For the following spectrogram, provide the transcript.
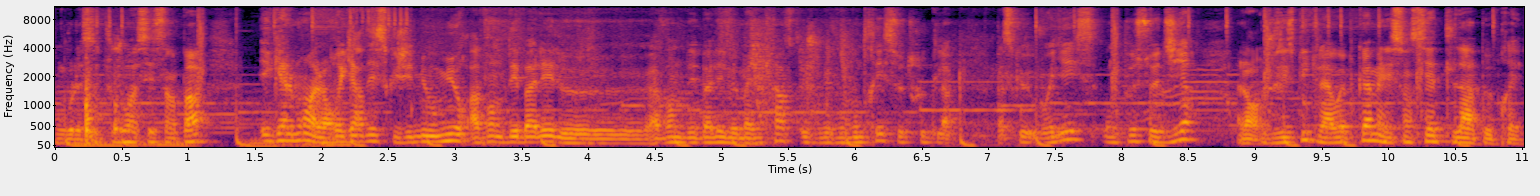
Donc voilà, c'est toujours assez sympa. Également, alors regardez ce que j'ai mis au mur avant de déballer le, avant de Minecraft. Je vais vous montrer ce truc là, parce que vous voyez, on peut se dire. Alors je vous explique, la webcam elle est censée être là à peu près.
